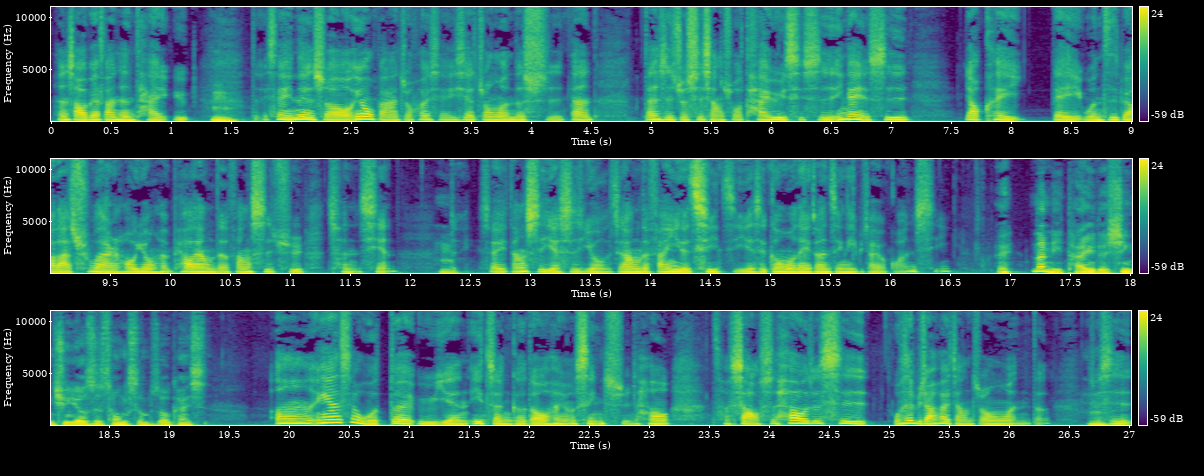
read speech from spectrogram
很少被翻成台语。嗯，对，所以那个时候，因为我本来就会写一些中文的诗，但但是就是想说台语其实应该也是。要可以被文字表达出来，然后用很漂亮的方式去呈现，对，所以当时也是有这样的翻译的契机，也是跟我那段经历比较有关系。哎，那你台语的兴趣又是从什么时候开始？嗯，应该是我对语言一整个都很有兴趣，然后从小时候就是我是比较会讲中文的，就是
